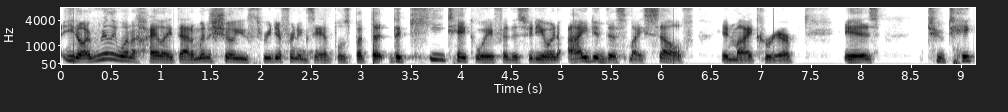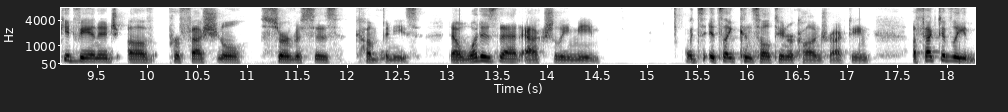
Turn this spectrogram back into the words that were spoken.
you know, I really want to highlight that. I'm going to show you three different examples, but the, the key takeaway for this video, and I did this myself in my career, is to take advantage of professional services companies. Now, what does that actually mean? It's, it's like consulting or contracting. Effectively,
